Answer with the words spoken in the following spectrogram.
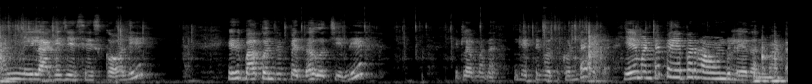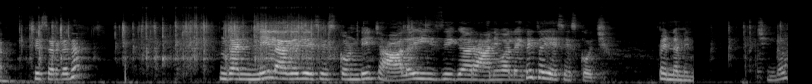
అన్నీ ఇలాగే చేసేసుకోవాలి. ఇది బాగా కొంచెం పెద్దగా వచ్చింది. ఇట్లా మన గట్టి కొత్తుకుంటే ఏమంటే పేపర్ రౌండ్ లేదనమాట. చేశారు కదా? ఇంకా అన్నీ లాగే చేసేసుకోండి. చాలా ఈజీగా రాని వాళ్ళైతే ఇట్లా చేసేసుకోవచ్చు. పెన్న మీద వచ్చిందో?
